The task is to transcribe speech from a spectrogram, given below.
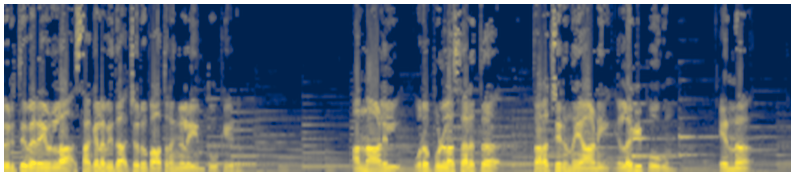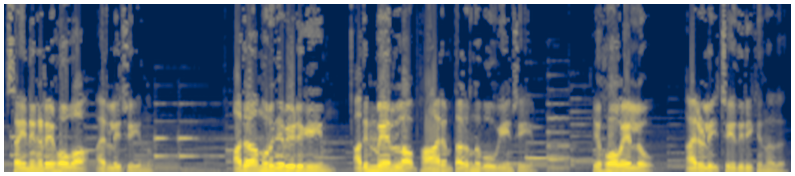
തുരുത്തിവരെയുള്ള സകലവിധ ചെറുപാത്രങ്ങളെയും തൂക്കിയിടും. അന്നാളിൽ ഉറപ്പുള്ള സ്ഥലത്ത് തറച്ചിരുന്ന തറച്ചിരുന്നയാണി ഇളകിപ്പോകും എന്ന് സൈന്യങ്ങളുടെ ഹോവ അരുളി ചെയ്യുന്നു. അത് മുറിഞ്ഞു വീഴുകയും അതിന്മേലുള്ള ഭാരം തകർന്നു പോവുകയും ചെയ്യും. യഹോവയല്ലോ അരുളി ചെയ്തിരിക്കുന്നത്.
